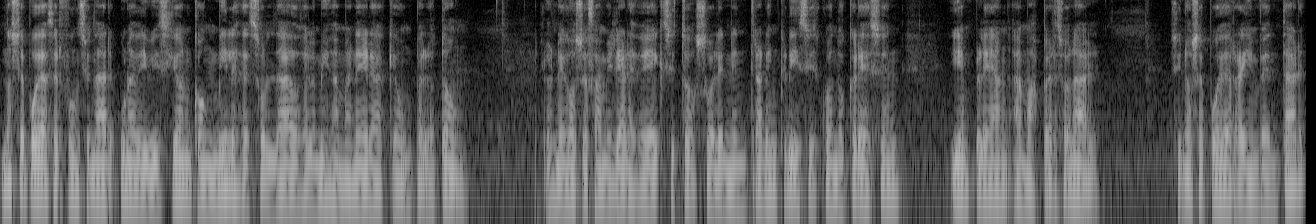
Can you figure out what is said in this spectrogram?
No se puede hacer funcionar una división con miles de soldados de la misma manera que un pelotón. Los negocios familiares de éxito suelen entrar en crisis cuando crecen y emplean a más personal. Si no se puede reinventar,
